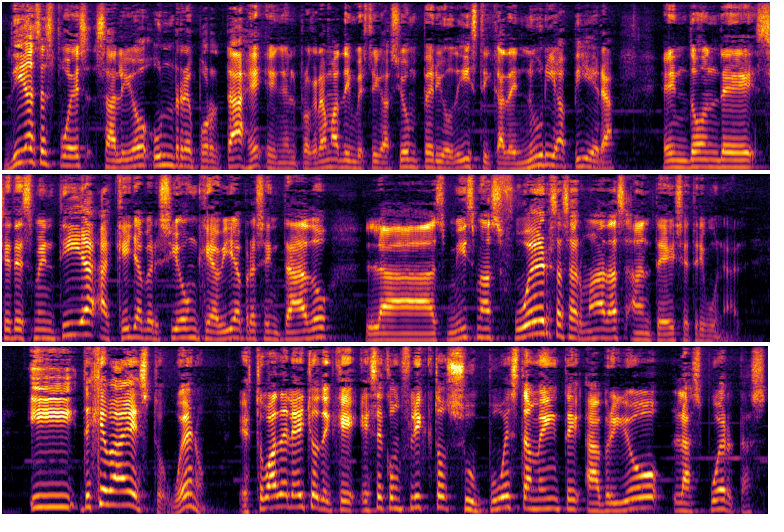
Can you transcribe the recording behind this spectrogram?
Días después salió un reportaje en el programa de investigación periodística de Nuria Piera, en donde se desmentía aquella versión que había presentado las mismas Fuerzas Armadas ante ese tribunal. ¿Y de qué va esto? Bueno, esto va del hecho de que ese conflicto supuestamente abrió las puertas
